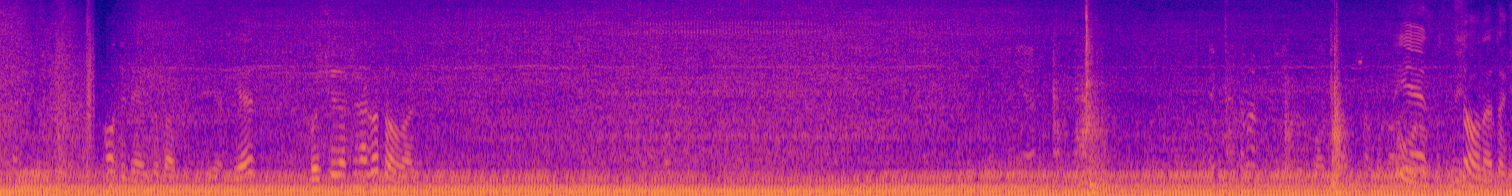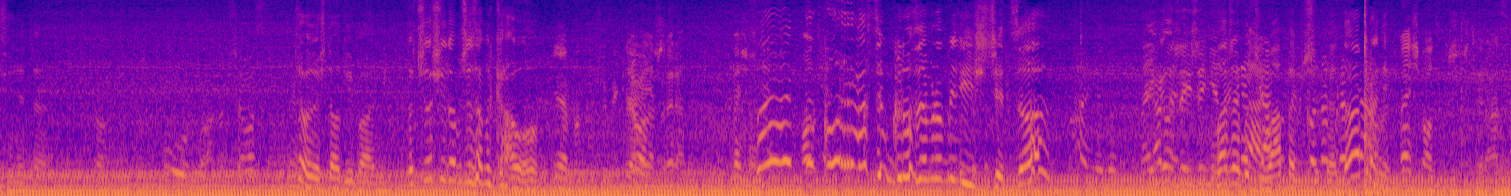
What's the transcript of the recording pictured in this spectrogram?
oddaj zobaczyć czy jest, jest? Bo się zaczyna gotować. Jest, Co ona tak się nie ten? Kurwa, no trzeba sobie... Co żeś to odjebali? To czy to się dobrze zamykało? Nie, bo tu się teraz. Weź Co to kurwa z tym gruzem robiliście, co? Najgorzej, że nie Uważaj, bo ci nagrałem. łapę przypę. Dobra, nie. Weź otwórz jeszcze raz.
